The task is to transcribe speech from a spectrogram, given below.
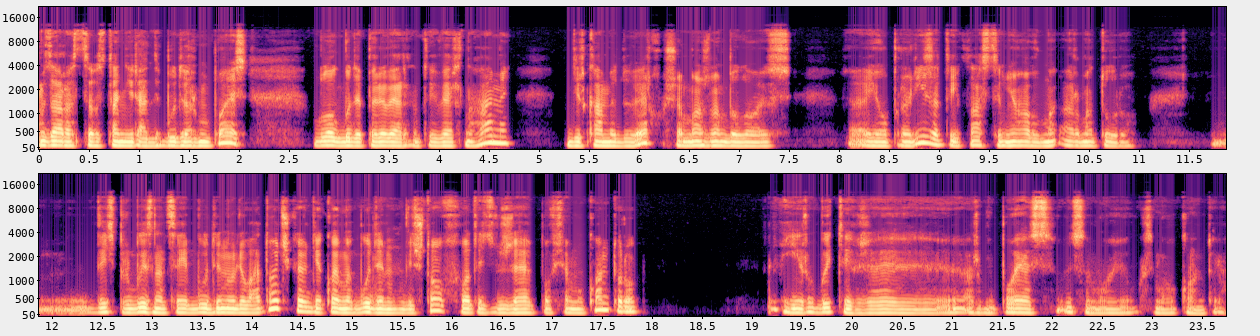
Зараз це останній ряд, де буде армопояс. Блок буде перевернутий вверх ногами, дірками доверху, щоб можна було ось е, його прорізати і класти в нього в арматуру. Десь приблизно це буде нульова точка, в якої ми будемо відштовхуватись вже по всьому контуру і робити вже армопояс самою, самого контуру.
